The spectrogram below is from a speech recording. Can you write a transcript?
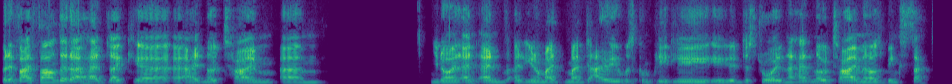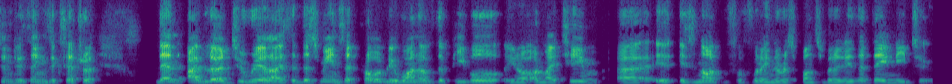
But if I found that I had like uh, I had no time. Um, you know, and, and and you know, my my diary was completely uh, destroyed, and I had no time, and I was being sucked into things, etc then I've learned to realize that this means that probably one of the people, you know, on my team uh, is, not fulfilling the responsibility that they need to,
